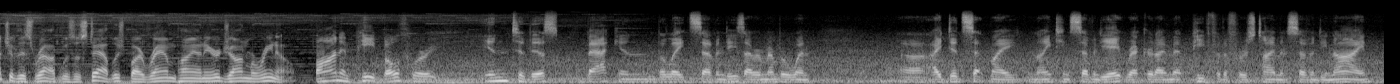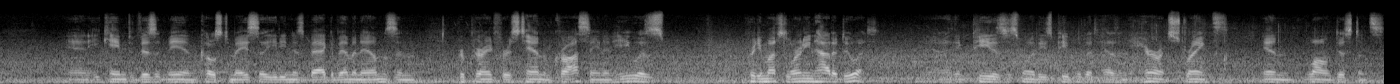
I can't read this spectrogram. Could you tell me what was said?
Much of this route was established by Ram pioneer John Marino. Lon and Pete both were into this back in the late 70s. I remember when uh, I did set my 1978 record. I met Pete for the first time in 79. and he came to visit me in Costa Mesa, eating his bag of M&Ms and preparing for his tandem crossing, and he was pretty much learning how to do it. And I think Pete is just one of these people that has inherent strength in long distance,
